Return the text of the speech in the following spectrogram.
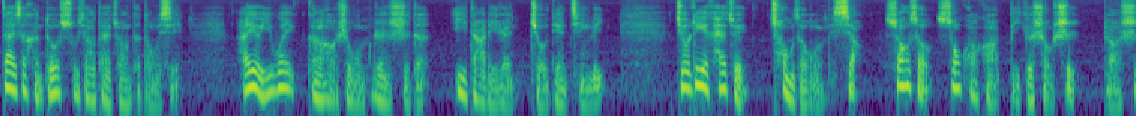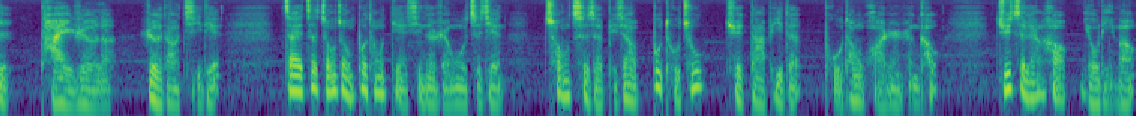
带着很多塑胶袋装的东西。还有一位刚好是我们认识的意大利人酒店经理，就咧开嘴冲着我们笑，双手松垮垮比个手势，表示太热了，热到极点。在这种种不同典型的人物之间，充斥着比较不突出却大批的普通华人人口，举止良好，有礼貌，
